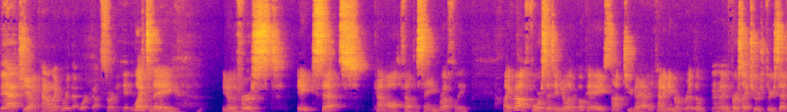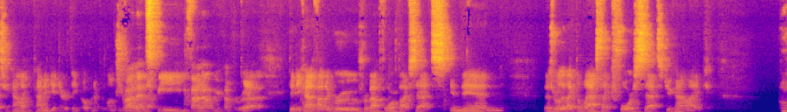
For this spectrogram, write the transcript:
That should Yeah. be kind of like where that workout started hitting. Like today, you know, the first eight sets kind of all felt the same roughly. Like about four sets and you're like, okay, it's not too bad. You kind of get in a rhythm. Like Mhm. the first like two or three sets, you're kind of like you're kind of getting everything open up your lungs. you find that up. speed, you find out what you're comfortable Yeah. at. Then you kind of found a groove for about four or five sets, and then there's really like the last like four sets. You kind of like, whew,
